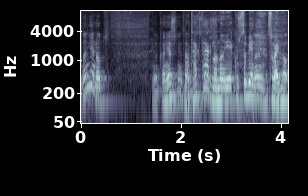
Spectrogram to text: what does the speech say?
no nie, no, no koniecznie. No tak, tak, no, no jak już sobie, No, słuchaj, no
